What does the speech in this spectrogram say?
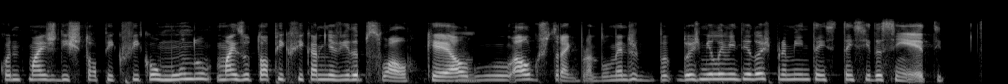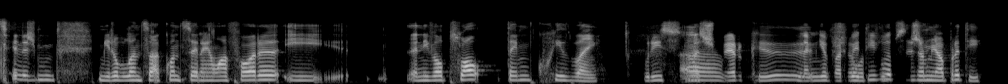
quanto mais distópico fica o mundo, mais utópico fica a minha vida pessoal, que é uhum. algo, algo estranho. Pronto, pelo menos 2022 para mim tem, tem sido assim, é tipo cenas mirabolantes a acontecerem lá fora e a nível pessoal tem-me corrido bem. Por isso, mas uh, espero que na minha perspectiva seja melhor para ti.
